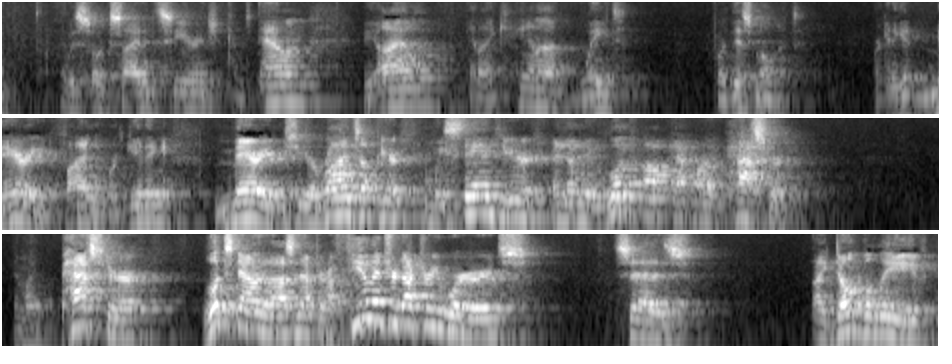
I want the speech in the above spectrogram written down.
I was so excited to see her, and she comes down the aisle, and I cannot wait for this moment. We're going to get married finally. We're getting married. And she arrives up here, and we stand here, and then we look up at my pastor. And my pastor looks down at us, and after a few introductory words, says, I don't believe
